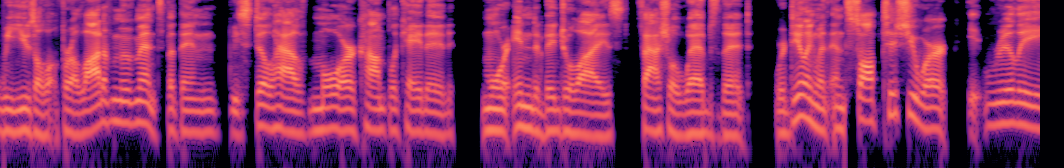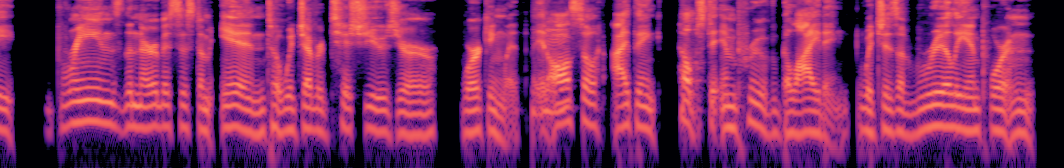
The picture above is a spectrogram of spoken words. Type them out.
we use a lot for a lot of movements, but then we still have more complicated, more individualized fascial webs that we're dealing with. And soft tissue work, it really brings the nervous system into whichever tissues you're working with. It Mhm. also, I think, helps to improve gliding, which is a really important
